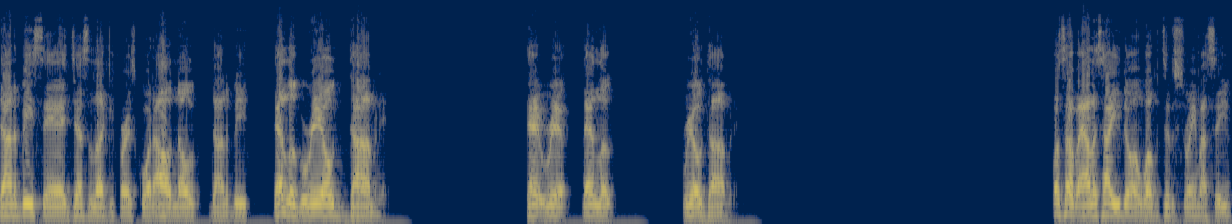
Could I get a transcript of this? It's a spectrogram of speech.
Donna B said, just lucky first quarter. I don't know, Donna B. That looked real dominant. That real that looked real dominant. What's up, Alice? How you doing? Welcome to the stream. I see you.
